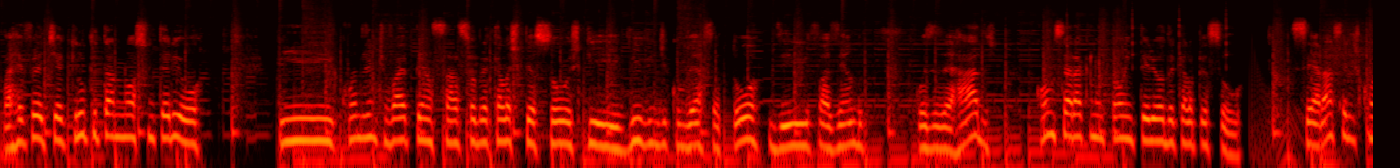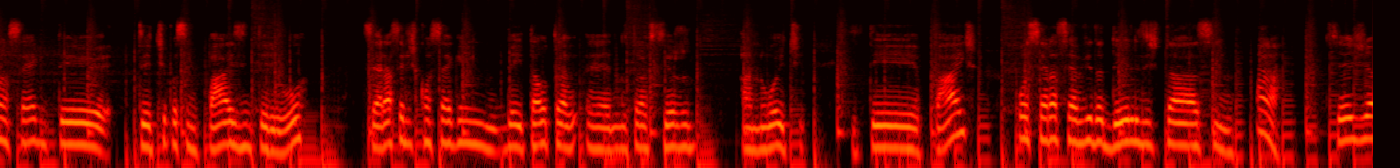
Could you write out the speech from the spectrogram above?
vai refletir aquilo que está no nosso interior. E quando a gente vai pensar sobre aquelas pessoas que vivem de conversa torta e fazendo coisas erradas, como será que não está o interior daquela pessoa? Será se eles conseguem ter, ter tipo assim, paz interior? Será se eles conseguem deitar tra é, no travesseiro à noite e ter paz? Ou será se a vida deles está assim, ah, seja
